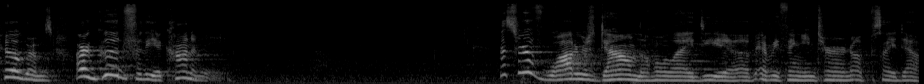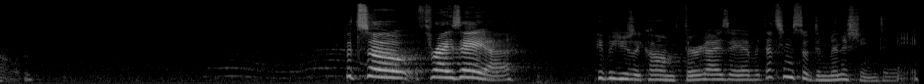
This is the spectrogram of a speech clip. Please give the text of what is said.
pilgrims are good for the economy. That sort of waters down the whole idea of everything being turn upside down. But so, Isaiah. People usually call him third Isaiah, but that seems so diminishing to me.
